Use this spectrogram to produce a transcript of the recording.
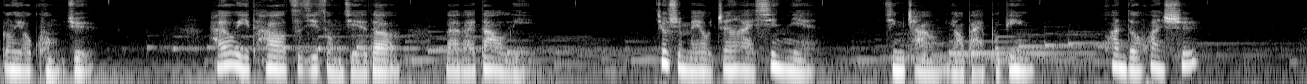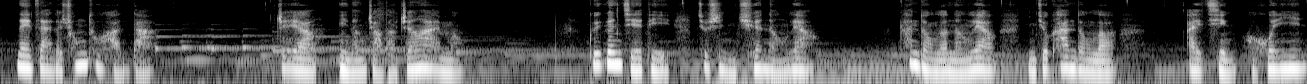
更有恐惧，还有一套自己总结的歪歪道理，就是没有真爱信念，经常摇摆不定，患得患失，内在的冲突很大。这样你能找到真爱吗？归根结底就是你缺能量。看懂了能量，你就看懂了爱情和婚姻。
